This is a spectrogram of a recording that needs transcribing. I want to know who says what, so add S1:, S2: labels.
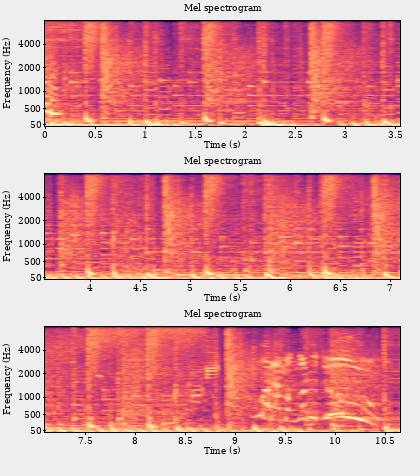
S1: What
S2: am I gonna do?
